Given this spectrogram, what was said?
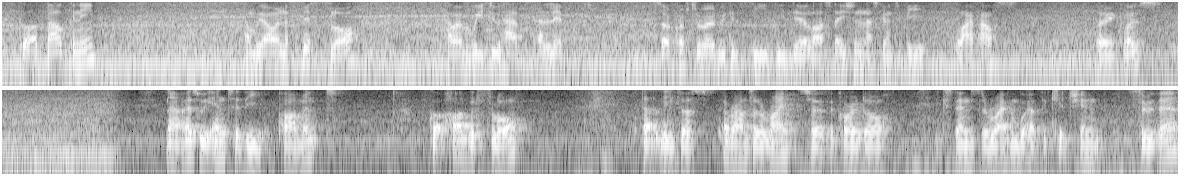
It's got a balcony and we are on the fifth floor. However, we do have a lift. So across the road we can see the DLR station, that's going to be Limehouse, very close. Now as we enter the apartment, we've got hardwood floor, that leads us around to the right so the corridor extends to the right and we'll have the kitchen through there.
